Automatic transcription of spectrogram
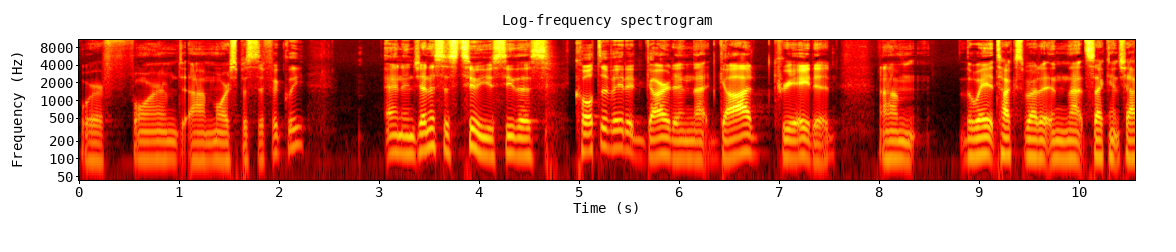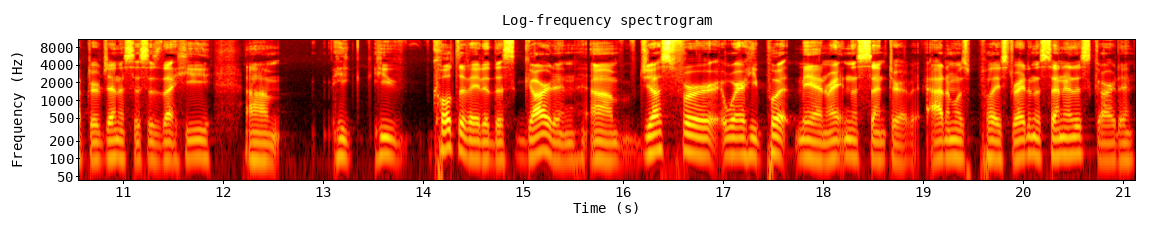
were formed um, more specifically. And in Genesis 2, you see this cultivated garden that God created. Um, the way it talks about it in that second chapter of Genesis is that he um, he he cultivated this garden um, just for where he put man right in the center of it. Adam was placed right in the center of this garden,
